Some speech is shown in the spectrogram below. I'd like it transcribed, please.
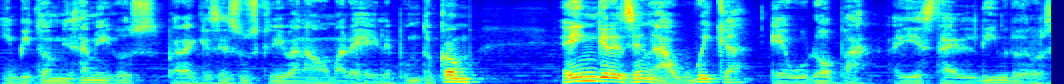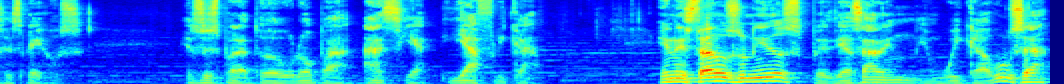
invito a mis amigos para que se suscriban a omareheile.com e ingresen a Wicca Europa. Ahí está el libro de los espejos. Eso es para toda Europa, Asia y África. En Estados Unidos, pues ya saben, en Wicca USA,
